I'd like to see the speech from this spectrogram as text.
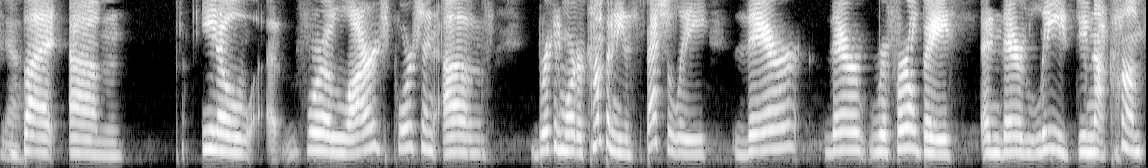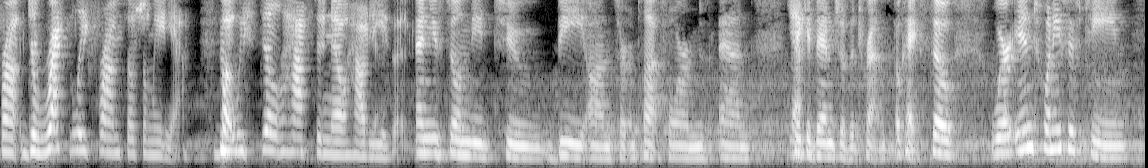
Yeah. But um, you know, for a large portion of brick and mortar companies, especially, their their referral base and their leads do not come from directly from social media but we still have to know how to use it and you still need to be on certain platforms and yes. take advantage of the trends okay so we're in 2015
